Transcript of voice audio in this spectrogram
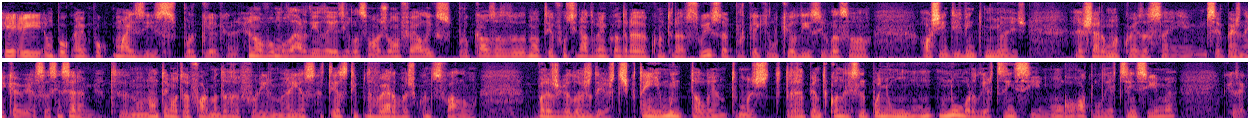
É, é, um pouco, é um pouco mais isso, porque eu não vou mudar de ideias em relação ao João Félix por causa de não ter funcionado bem contra, contra a Suíça, porque aquilo que eu disse em relação aos 120 milhões, achar uma coisa sem, sem pés nem cabeça, sinceramente. Não, não tenho outra forma de referir-me a esse, a esse tipo de verbas quando se falam para jogadores destes, que têm muito talento, mas de repente quando se lhe põe um, um número destes em cima, um rótulo destes em cima, Dizer,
